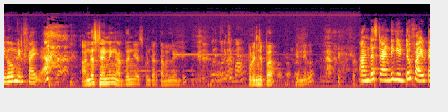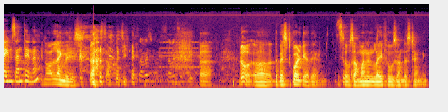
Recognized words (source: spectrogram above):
ఇగో మీరు ఫైవ్ అండర్స్టాండింగ్ అర్థం చేసుకుంటారు తమిళ్ ఏంటి పురింజిప. హిందీలో? అండర్స్టాండింగ్ ఇంటూ ఫైవ్ టైమ్స్ అంతేనా? In all languages no the best quality అదే అండి. So someone in life who's understanding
